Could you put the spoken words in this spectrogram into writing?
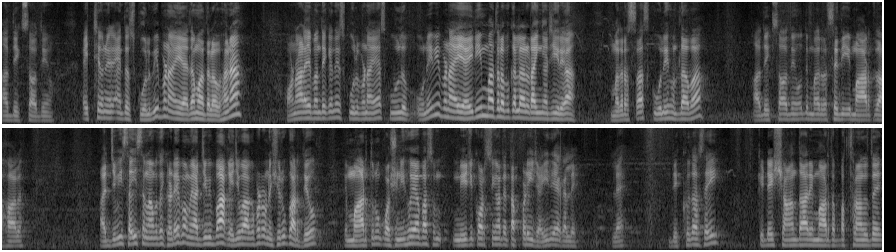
ਆ ਦੇਖ ਸਕਦੇ ਹੋ, ਇੱਥੇ ਉਹਨੇ ਐਂ ਤਾਂ ਸਕੂਲ ਵੀ ਬਣਾਏ ਆ, ਇਹਦਾ ਮਤਲਬ, ਹਨਾ? ਹੁਣ ਵਾਲੇ ਬੰਦੇ ਕਹਿੰਦੇ ਸਕੂਲ ਬਣਾਏ ਆ ਸਕੂਲ ਉਹਨੇ ਵੀ ਬਣਾਏ ਆ, ਇਹ ਨਹੀਂ ਮਤਲਬ ਕੱਲਾ ਲੜਾਈਆਂ 'ਚ ਹੀ ਰਿਹਾ। ਮਦਰਸਾ ਸਕੂਲ ਹੀ ਹੁੰਦਾ ਵਾ। ਆ ਦੇਖ ਸਕਦੇ ਹੋ ਤੇ ਮਦਰਸੇ ਦੀ ਇਮਾਰਤ ਦਾ ਹਾਲ। ਅੱਜ ਵੀ ਸਹੀ ਸਲਾਮਤ ਖੜੇ, ਭਾਵੇਂ ਅੱਜ ਵੀ ਭਾਗੇ ਜਵਾਕ ਪੜਾਉਣੇ ਸ਼ੁਰੂ ਕਰ ਦਿਓ। ਇਮਾਰਤ ਨੂੰ ਕੁਝ ਨਹੀਂ ਹੋਇਆ, ਬਸ ਮੇਜ਼ ਕੁਰਸੀਆਂ ਤੇ ਤੱਪੜ ਹੀ ਚਾਹੀਦੇ ਆ ਇਕੱਲੇ। ਲੈ, ਦੇਖੋ ਤਾਂ ਸਹੀ, ਕਿੱਡੇ ਸ਼ਾਨਦਾਰ ਇਮਾਰਤ ਪੱਥਰਾਂ ਦੇ ਉੱਤੇ।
